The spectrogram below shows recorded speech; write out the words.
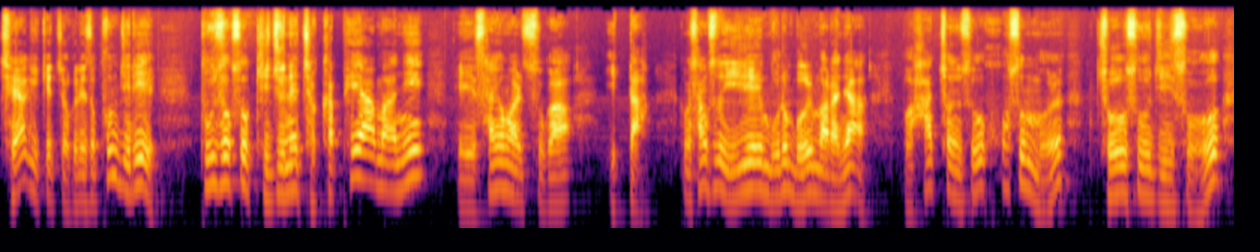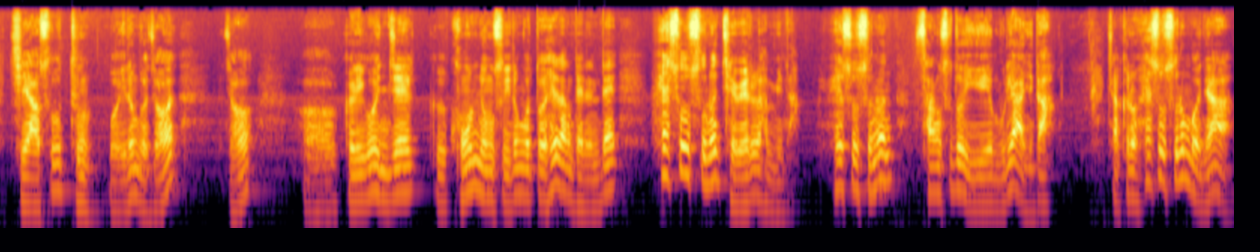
제약이 있겠죠. 그래서 품질이 부속소 기준에 적합해야만이 사용할 수가 있다. 그럼 상수도 이외의 물은 뭘 말하냐? 뭐 하천수, 호수물, 조수지수, 지하수 등 뭐 이런 거죠. 그죠? 어, 그리고 이제 그 공업용수 이런 것도 해당되는데 회수수는 제외를 합니다. 회수수는 상수도 이외의 물이 아니다. 자, 그럼 회수수는 뭐냐?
